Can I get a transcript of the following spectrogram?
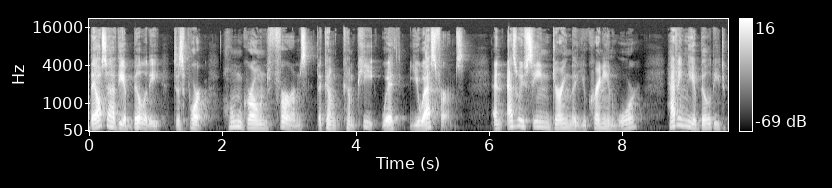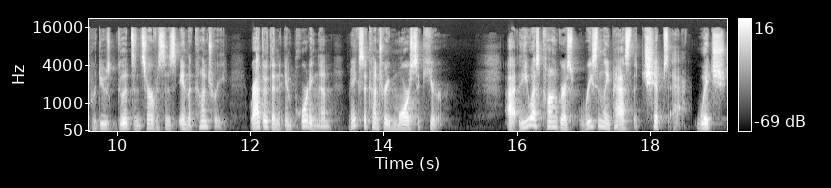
They also have the ability to support homegrown firms that can compete with US firms. And as we've seen during the Ukrainian war, having the ability to produce goods and services in the country rather than importing them makes a country more secure. Uh, the US Congress recently passed the CHIPS Act, which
